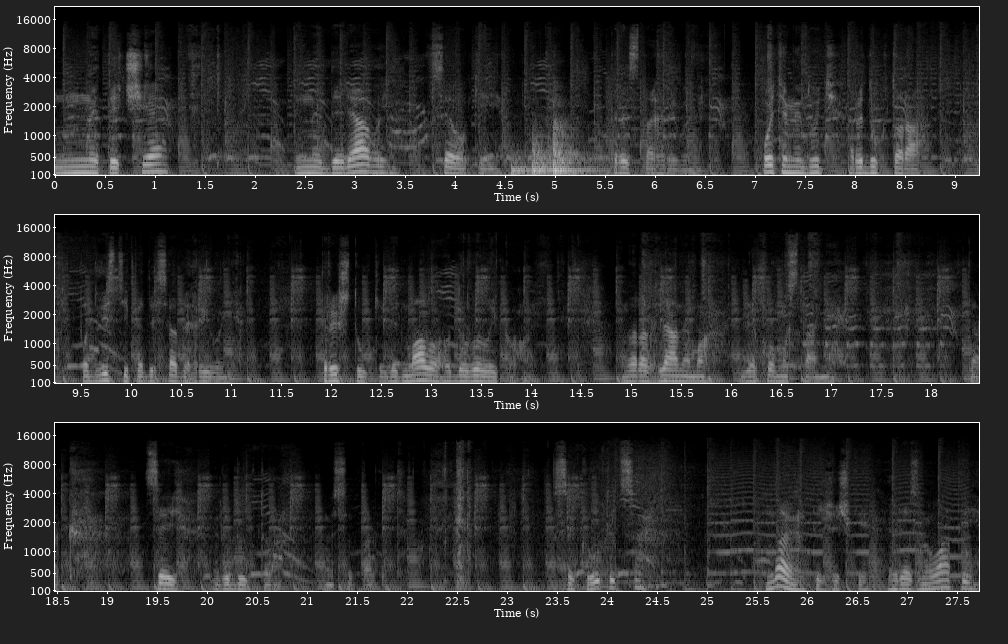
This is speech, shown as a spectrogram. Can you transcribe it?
Не тече, не дирявий, все окей. 300 гривень. Потім йдуть редуктора по 250 гривень. Три штуки від малого до великого. Зараз глянемо в якому стані. Так, цей редуктор ось отак от все крутиться. Да, він трішечки грязнуватий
